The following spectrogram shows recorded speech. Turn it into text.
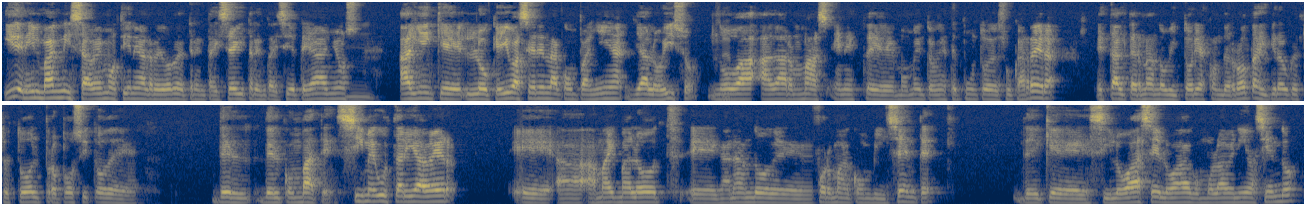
Y Denil Magni sabemos tiene alrededor de 36, 37 años. Mm. Alguien que lo que iba a hacer en la compañía ya lo hizo. No va a dar más en este momento, en este punto de su carrera. Está alternando victorias con derrotas y creo que esto es todo el propósito de, del, del combate. Sí me gustaría ver eh, a, Mike Malott eh, ganando de forma convincente, de que si lo hace, lo haga como lo ha venido haciendo.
